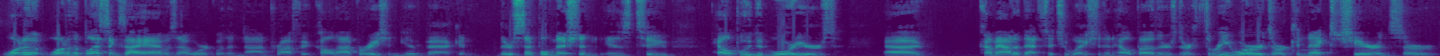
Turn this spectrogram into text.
One of one of the blessings I have is I work with a nonprofit called Operation Give Back, and their simple mission is to help wounded warriors uh, come out of that situation and help others. Their three words are connect, share, and serve.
